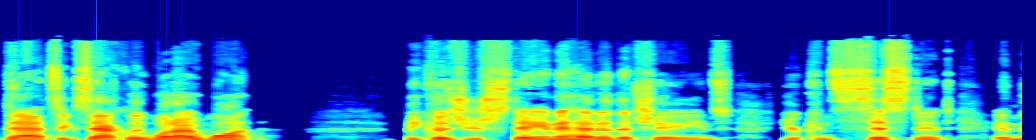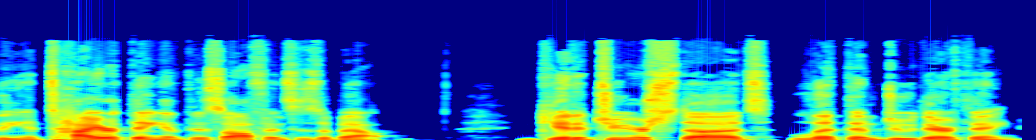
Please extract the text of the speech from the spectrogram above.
That's exactly what I want because you're staying ahead of the chains, you're consistent, and the entire thing that this offense is about. Get it to your studs, let them do their thing.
